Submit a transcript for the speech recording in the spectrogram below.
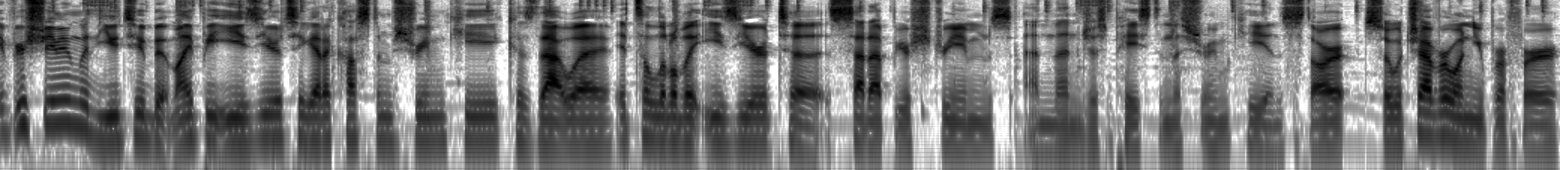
If you're streaming with YouTube, it might be easier to get a custom stream key because that way it's a little bit easier to set up your streams and then just paste in the stream key and start. So whichever one you prefer,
